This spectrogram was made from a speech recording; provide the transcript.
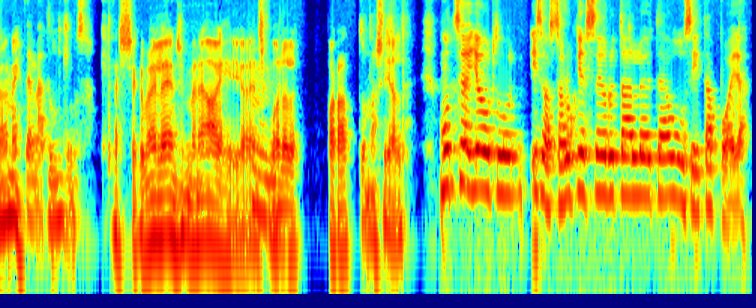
No niin. Tämä tutkimushanke. Tässäkö meillä ensimmäinen aihe jo ensi mm. vuodelle varattuna sieltä. Mutta se joutuu, isossa lukiossa joudutaan löytää uusia tapoja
